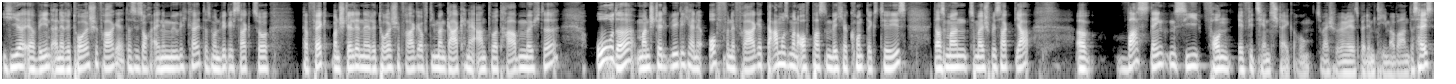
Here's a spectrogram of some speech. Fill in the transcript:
hier erwähnt, eine rhetorische Frage. Das ist auch eine Möglichkeit, dass man wirklich sagt, so, perfekt, man stellt eine rhetorische Frage, auf die man gar keine Antwort haben möchte. Oder man stellt wirklich eine offene Frage, da muss man aufpassen, welcher Kontext hier ist, dass man zum Beispiel sagt, ja, äh, was denken Sie von Effizienzsteigerung? Zum Beispiel, wenn wir jetzt bei dem Thema waren. Das heißt,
